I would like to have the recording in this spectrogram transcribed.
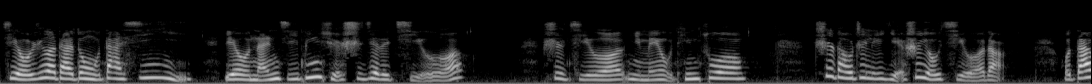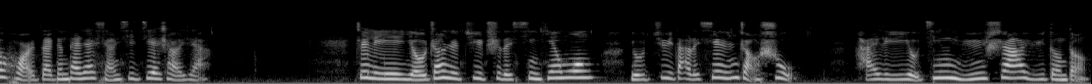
既有热带动物大蜥蜴，也有南极冰雪世界的企鹅。是企鹅，你没有听错哦。赤道这里也是有企鹅的，我待会儿再跟大家详细介绍一下。这里有张着巨翅的信天翁，有巨大的仙人掌树，海里有鲸鱼、鲨鱼等等。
